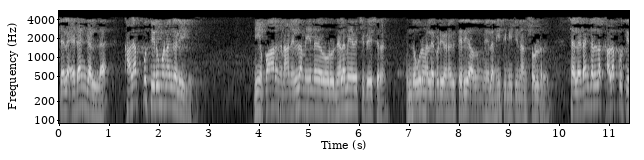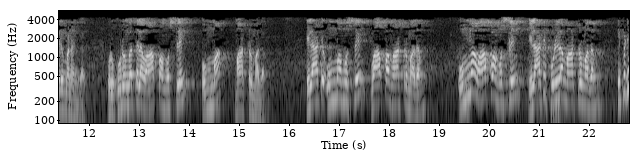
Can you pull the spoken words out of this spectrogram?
சில இடங்கள்ல கலப்பு திருமணங்கள் ஈகுது நீங்க பாருங்க நான் எல்லாமே இந்த ஒரு நிலைமையை வச்சு பேசுறேன். இந்த ஊர்கள் எப்படி எனக்கு தெரியாது உண்மையில மீட்டி மீட்டி நான் சொல்றேன். சில இடங்கள்ல கலப்பு திருமணங்கள். ஒரு குடும்பத்துல வாப்பா முஸ்லிம் உம்மா மாற்று மதம். இல்லாட்டி உம்மா முஸ்லிம் வாப்பா மாற்று மதம். உம்மா வாப்பா முஸ்லிம் இல்லாட்டி புள்ள மாற்று மதம். இப்படி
